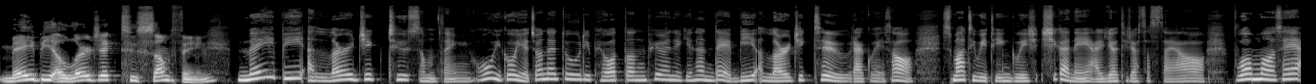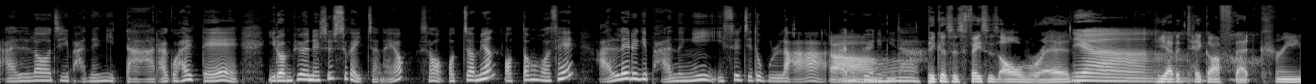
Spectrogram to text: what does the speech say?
may be allergic to something. may be allergic to something. 오, 이거 예전에도 우리 배웠던 표현이긴 한데, be allergic to 라고 해서 Smart with English 시간에 알려드렸었어요. 무엇 무엇에 알러지 반응이 있다 라고 할 때 이런 표현을 쓸 수가 있잖아요. 그래서 어쩌면 어떤 것에 알레르기 반응이 있을지도 몰라 라는 표현입니다. Because his face is all red. Yeah. He had to take off that cream,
